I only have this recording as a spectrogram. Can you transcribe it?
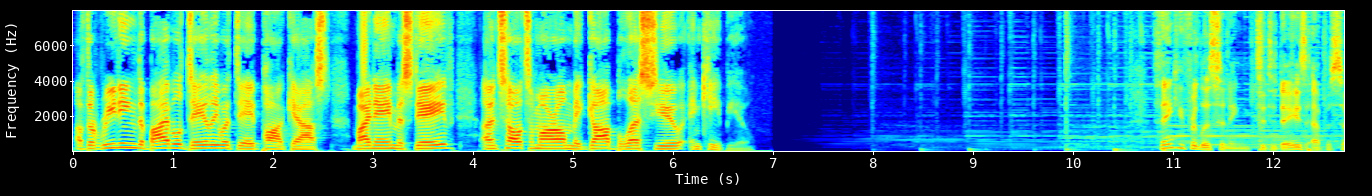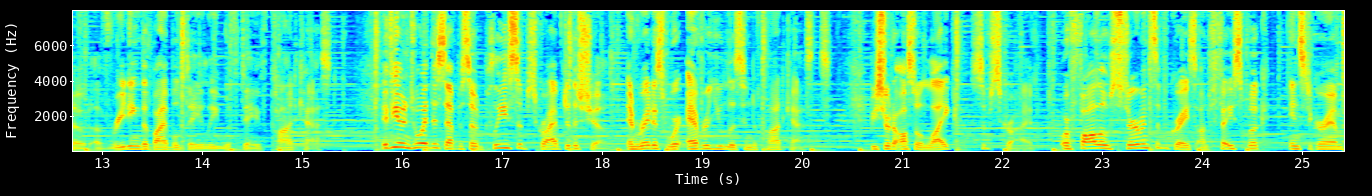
of the Reading the Bible Daily with Dave podcast. My name is Dave. Until tomorrow, may God bless you and keep you. Thank you for listening to today's episode of Reading the Bible Daily with Dave podcast. If you enjoyed this episode, please subscribe to the show and rate us wherever you listen to podcasts. Be sure to also like, subscribe, or follow Servants of Grace on Facebook, Instagram,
